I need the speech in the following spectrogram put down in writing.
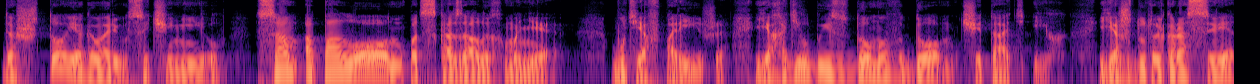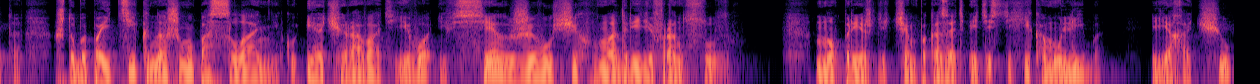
Да что я говорю, сочинил!» Сам Аполлон подсказал их мне. Будь я в Париже, я ходил бы из дома в дом читать их. Я жду только рассвета, чтобы пойти к нашему посланнику и очаровать его и всех живущих в Мадриде французов. Но прежде чем показать эти стихи кому-либо, я хочу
